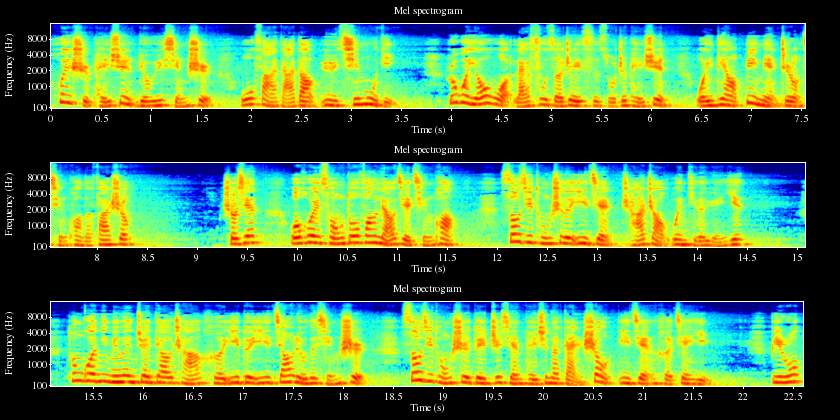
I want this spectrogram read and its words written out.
会使培训流于形式，无法达到预期目的。如果由我来负责这一次组织培训，我一定要避免这种情况的发生。首先，我会从多方了解情况。搜集同事的意见，查找问题的原因。通过匿名问卷调查和一对一交流的形式，搜集同事对之前培训的感受、意见和建议。比如，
